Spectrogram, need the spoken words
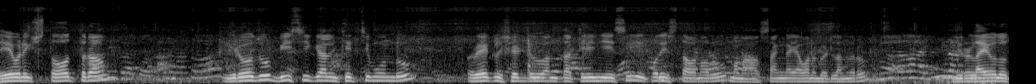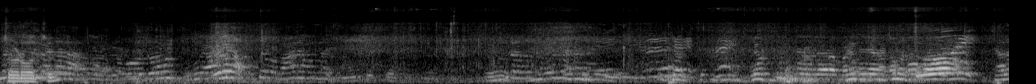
దేవునికి స్తోత్రం. ఈరోజు బీసీ కాలనీ చర్చి ముందు రేకుల షెడ్ అంతా క్లీన్ చేసి పొదిస్తూ ఉన్నారు మన సంఘ యవన బిడ్డలందరూ మీరు లైవ్లో చూడవచ్చు. చాలా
